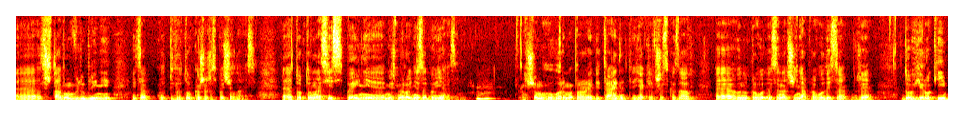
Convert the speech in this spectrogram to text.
е, З штабом в Любліні, і ця підготовка вже розпочалася. Е, Тобто, у нас є певні міжнародні зобов'язання. Якщо ми говоримо про Rapid Trident, як я вже сказав, е, воно проводиться навчання, проводиться вже довгі роки.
